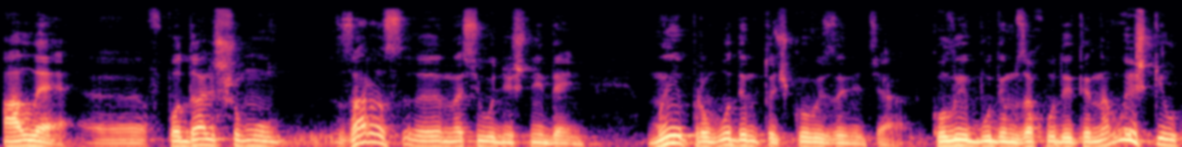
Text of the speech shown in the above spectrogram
але е, в подальшому зараз е, на сьогоднішній день ми проводимо точкові заняття. Коли будемо заходити на вишкіл,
